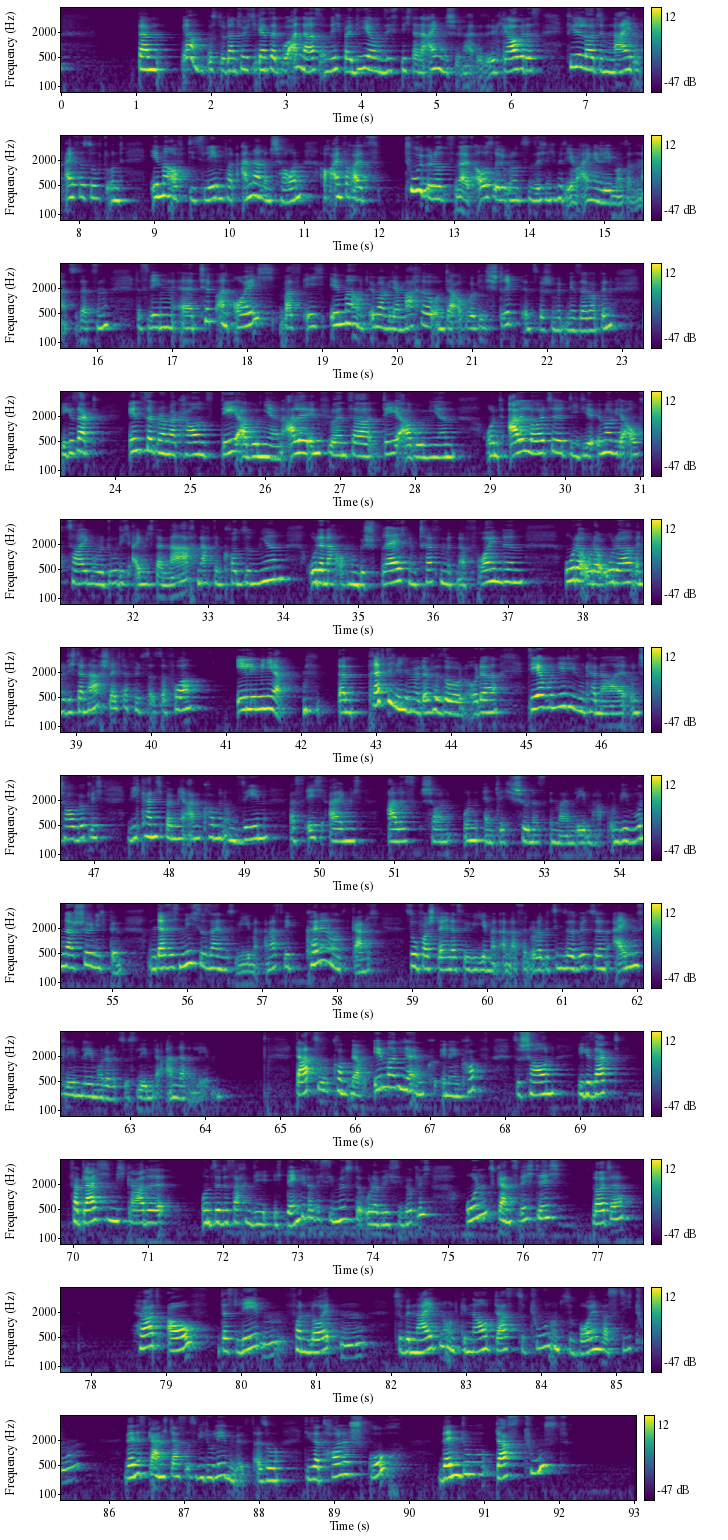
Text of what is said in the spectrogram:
dann ja, bist du natürlich die ganze Zeit woanders und nicht bei dir und siehst nicht deine eigene Schönheit. Also ich glaube, dass viele Leute Neid und Eifersucht und immer auf das Leben von anderen schauen, auch einfach als Tool benutzen, als Ausrede benutzen, sich nicht mit ihrem eigenen Leben auseinanderzusetzen. Deswegen äh, Tipp an euch, was ich immer und immer wieder mache und da auch wirklich strikt inzwischen mit mir selber bin. Wie gesagt, Instagram-Accounts deabonnieren, alle Influencer deabonnieren und alle Leute, die dir immer wieder aufzeigen oder du dich eigentlich danach, nach dem Konsumieren oder nach auch einem Gespräch, einem Treffen mit einer Freundin oder, oder, oder, wenn du dich danach schlechter fühlst als davor, eliminieren. Dann treff dich nicht mehr mit der Person oder deabonnier diesen Kanal und schau wirklich, wie kann ich bei mir ankommen und sehen, was ich eigentlich alles schon unendlich Schönes in meinem Leben habe und wie wunderschön ich bin und dass ich nicht so sein muss wie jemand anders. Wir können uns gar nicht so vorstellen, dass wir wie jemand anders sind? Oder beziehungsweise willst du dein eigenes Leben leben oder willst du das Leben der anderen leben? Dazu kommt mir auch immer wieder in den Kopf zu schauen, wie gesagt, vergleiche ich mich gerade und sind es Sachen, die ich denke, dass ich sie müsste oder will ich sie wirklich? Und ganz wichtig, Leute, hört auf, das Leben von Leuten zu beneiden und genau das zu tun und zu wollen, was sie tun wenn es gar nicht das ist, wie du leben willst. Also dieser tolle Spruch, wenn du das tust,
